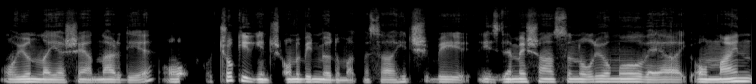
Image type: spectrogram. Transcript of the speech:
Oyunla yaşayanlar diye. O çok ilginç. Onu bilmiyordum bak. Mesela hiç bir izleme şansın oluyor mu veya online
